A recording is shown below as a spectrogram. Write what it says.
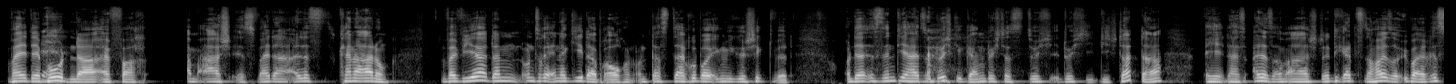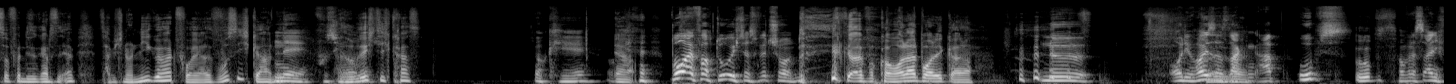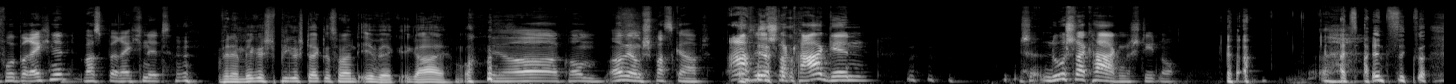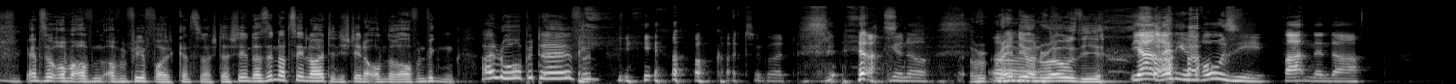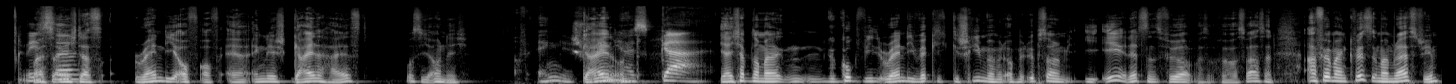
Weil der Boden da einfach am Arsch ist, weil da alles, keine Ahnung, weil wir dann unsere Energie da brauchen und das darüber irgendwie geschickt wird. Und da sind die halt so durchgegangen durch das, durch, durch die, Stadt da. Ey, da ist alles am Arsch. Ne? Die ganzen Häuser, überall Risse von diesen ganzen Erd Das habe ich noch nie gehört vorher. Das wusste ich gar nicht. Nee, wusste ich Also nicht. richtig krass. Okay. okay. Ja. Boah, einfach durch, das wird schon. Einfach komm, Holland braucht eh keiner. Nö. Oh, die Häuser Ja, sacken ab. Ups. Ups. Haben wir das eigentlich vorher berechnet? Was berechnet? Wenn der Megaspiegel steigt, ist Holland eh weg. Egal. ja, komm. Aber wir haben Spaß gehabt. Ach, das ist Schlaghagen. Sch- Nur Schlaghagen, das steht noch. Als einziger. Ganz so oben auf dem, auf dem Freefall kannst du noch. Da, stehen, da sind noch zehn Leute, die stehen da oben drauf und winken. Hallo, bitte helfen. oh Gott, oh Gott. Ja, genau. Randy Oh. und Rosie. Ja, Randy und Rosi warten denn da. Weißt du eigentlich, dass Randy auf, auf äh, Englisch geil heißt? Wusste ich auch nicht. Auf Englisch. Geil Randy und- heißt geil. Ja, ich habe nochmal geguckt, wie Randy wirklich geschrieben wird, mit, auch mit Y und IE, letztens für, was, für was war es denn? Ah, für meinen Quiz in meinem Livestream.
